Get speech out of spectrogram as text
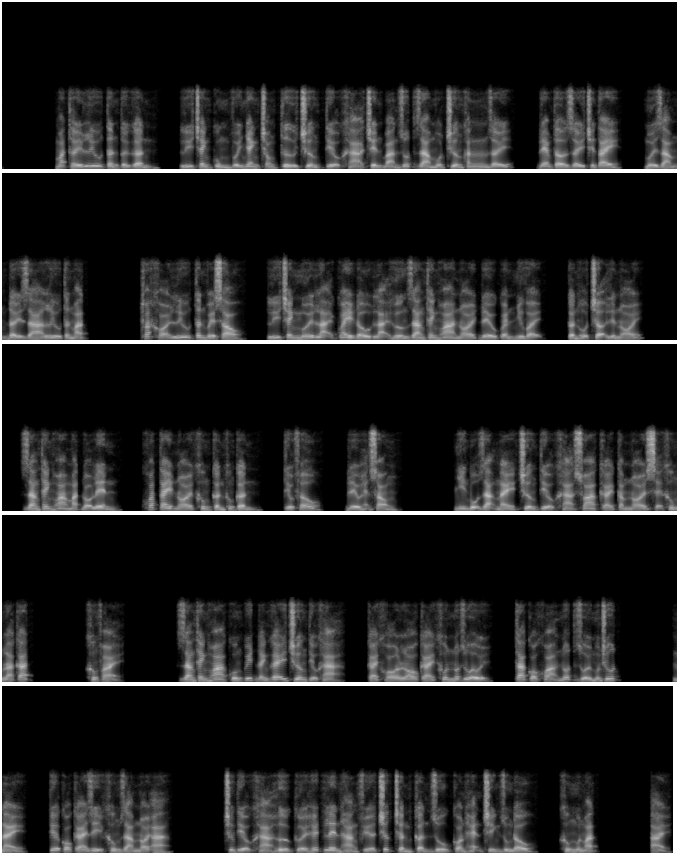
Mắt thấy lưu tân tới gần, lý tranh cùng với nhanh chóng từ trương tiểu khả trên bàn rút ra một trường khăn giấy, đem tờ giấy trên tay, mới dám đẩy ra lưu tân mặt thoát khỏi lưu tân về sau, lý tranh mới lại quay đầu lại hướng giang thanh hoa nói đều quen như vậy, cần hỗ trợ liền nói. Giang thanh hoa mặt đỏ lên, khoát tay nói không cần không cần, tiểu phẫu, đều hẹn xong. Nhìn bộ dạng này trương tiểu khả xoa cái cằm nói sẽ không là cắt. Không phải. Giang thanh hoa cuốn quýt đánh gãy trương tiểu khả, cái khó lo cái khôn nốt rồi ta có khỏa nốt rồi một chút. Này, kia có cái gì không dám nói a? Trương tiểu khả hừ cười hết lên hàng phía trước trần cẩn du còn hẹn chỉnh dung đâu, không muốn mặt. Ai?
